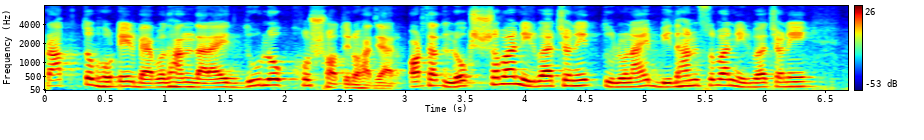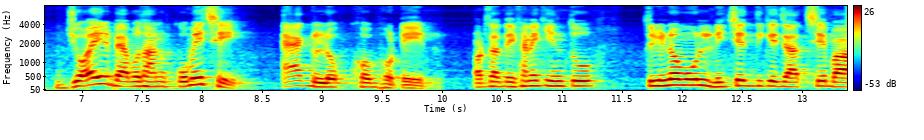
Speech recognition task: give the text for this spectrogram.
প্রাপ্ত ভোটের ব্যবধান দাঁড়ায় দু লক্ষ সতেরো হাজার। অর্থাৎ লোকসভা নির্বাচনের তুলনায় বিধানসভা নির্বাচনে জয়ের ব্যবধান কমেছে এক লক্ষ ভোটের। অর্থাৎ এখানে কিন্তু তৃণমূল নিচের দিকে যাচ্ছে বা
